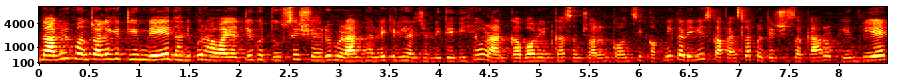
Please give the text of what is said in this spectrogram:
नागरिक मंत्रालय की टीम ने धनीपुर हवाई अड्डे को दूसरे शहरों में उड़ान भरने के लिए हरी झंडी दे दी है। उड़ान कब और इनका संचालन कौन सी कंपनी करेगी, इसका फैसला प्रदेश सरकार और केंद्रीय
